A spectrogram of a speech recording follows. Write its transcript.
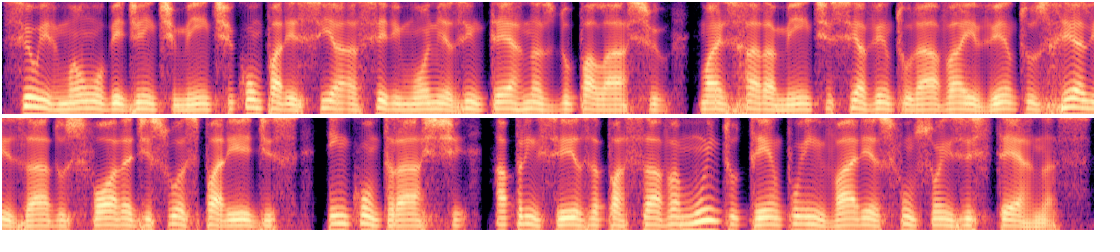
Seu irmão obedientemente comparecia às cerimônias internas do palácio, mas raramente se aventurava a eventos realizados fora de suas paredes. Em contraste, a princesa passava muito tempo em várias funções externas.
